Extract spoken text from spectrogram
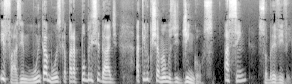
e fazem muita música para publicidade, aquilo que chamamos de jingles. Assim, sobrevivem.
